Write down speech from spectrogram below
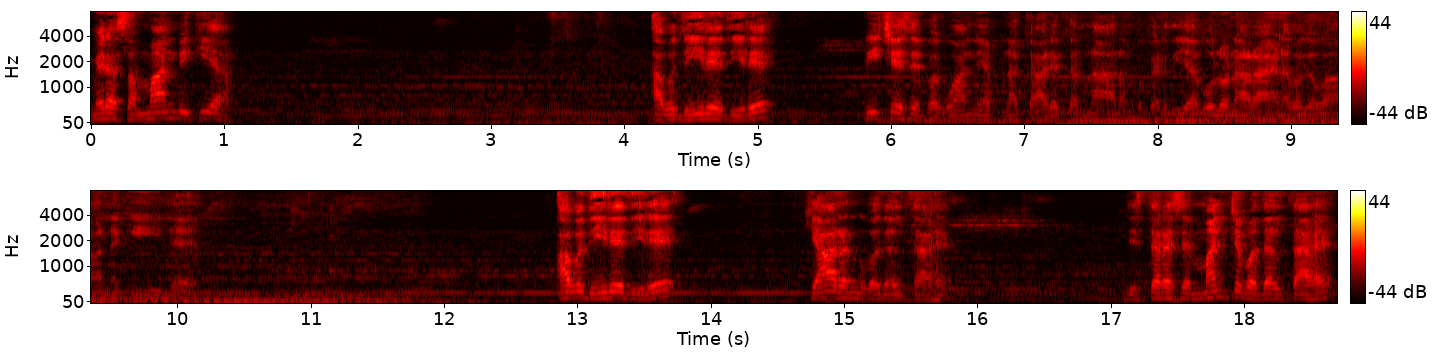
मेरा सम्मान भी किया। अब धीरे धीरे पीछे से भगवान ने अपना कार्य करना आरंभ कर दिया। बोलो, नारायण भगवान की जय। अब धीरे धीरे क्या रंग बदलता है? जिस तरह से मंच बदलता है।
